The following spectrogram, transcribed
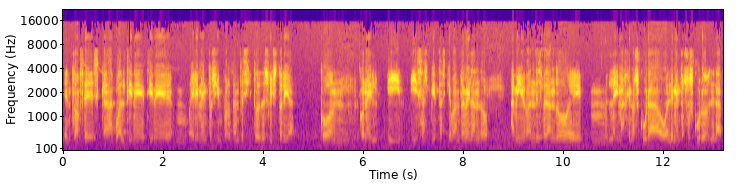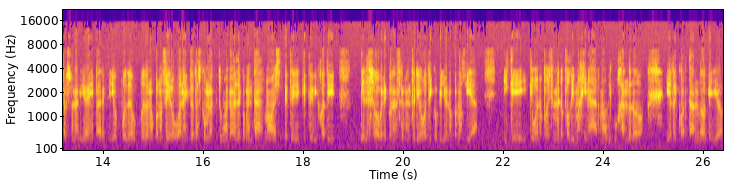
Entonces, cada cual tiene, tiene mm, elementos importantes y todo de su historia con, con él, y, y esas piezas que van revelando, a mí me van desvelando eh, mm, la imagen oscura o elementos oscuros de la personalidad de mi padre que yo puedo, puedo no conocer, o anécdotas como la que tú me acabas de comentar, ¿no? Es que te, que te dijo a ti del sobre con el cementerio gótico que yo no conocía y que, bueno, pues me lo puedo imaginar, ¿no? Dibujándolo y recortando aquello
